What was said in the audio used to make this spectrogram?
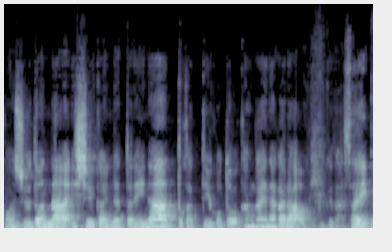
今週どんな1週間になったらいいなとかっていうことを考えながらお聴きください。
